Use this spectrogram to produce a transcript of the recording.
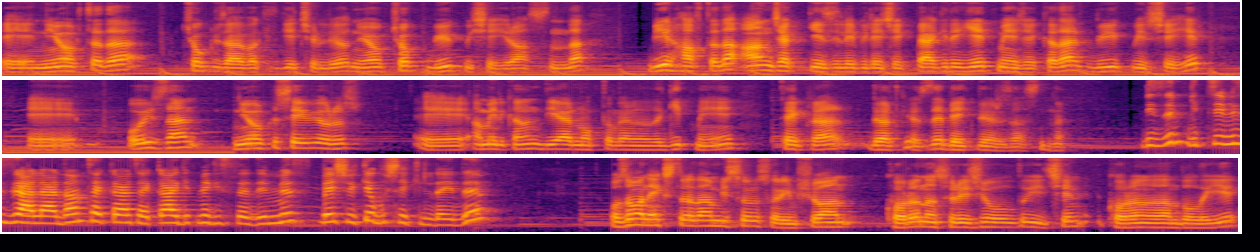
Ee, New York'ta da çok güzel vakit geçiriliyor. New York çok büyük bir şehir aslında. Bir haftada ancak gezilebilecek, belki de yetmeyecek kadar büyük bir şehir. Ee, o yüzden New York'u seviyoruz. Ee, Amerika'nın diğer noktalarına da gitmeyi tekrar dört gözle bekliyoruz aslında. Bizim gittiğimiz yerlerden tekrar tekrar gitmek istediğimiz 5 ülke bu şekildeydi. O zaman ekstradan bir soru sorayım. Şu an korona süreci olduğu için koronadan dolayı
